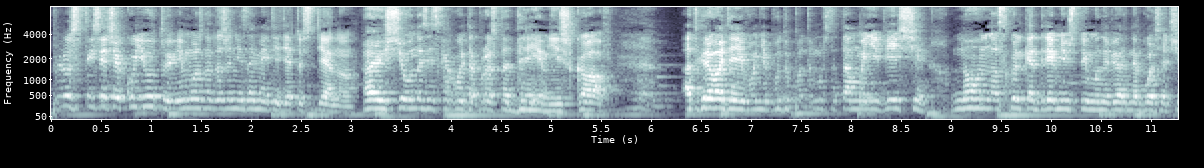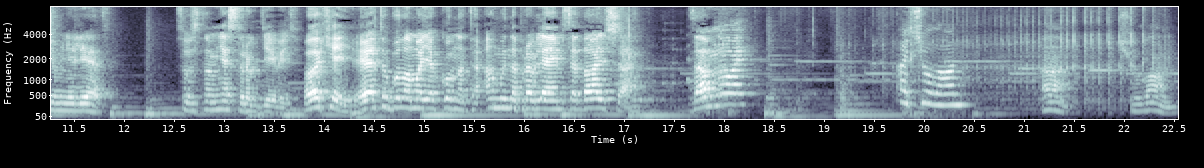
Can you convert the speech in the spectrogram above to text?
Плюс тысяча к уюту, и можно даже не заметить эту стену. А еще у нас здесь какой-то просто древний шкаф. Открывать я его не буду, потому что там мои вещи, но он насколько древний, что ему, наверное, больше, чем мне лет. Собственно, мне 49. Окей, это была моя комната, а мы направляемся дальше. За мной! А чулан? А, чулан.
